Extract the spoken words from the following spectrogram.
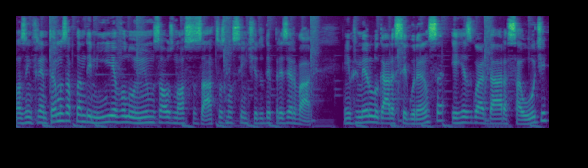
Nós enfrentamos a pandemia e evoluímos aos nossos atos no sentido de preservar, em primeiro lugar, a segurança e resguardar a saúde,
